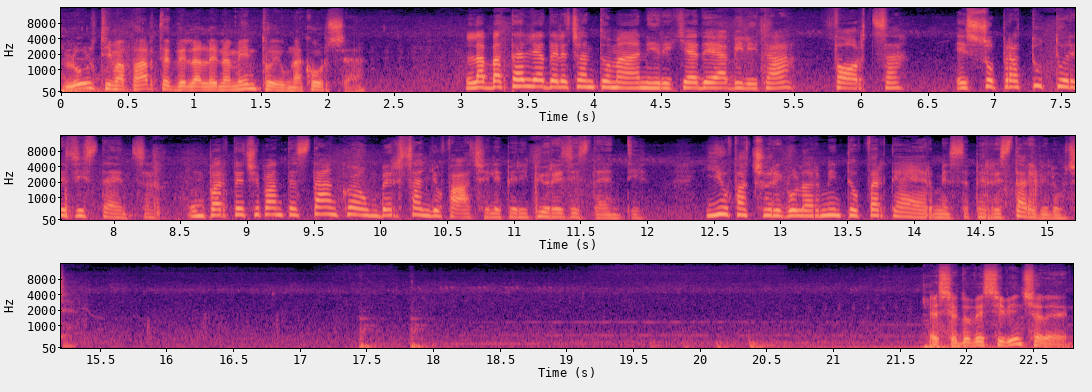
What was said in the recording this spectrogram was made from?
L'ultima parte dell'allenamento è una corsa? La battaglia delle cento mani richiede abilità, forza e soprattutto resistenza. Un partecipante stanco è un bersaglio facile per i più resistenti. Io faccio regolarmente offerte a Hermes per restare veloce. E se dovessi vincere,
